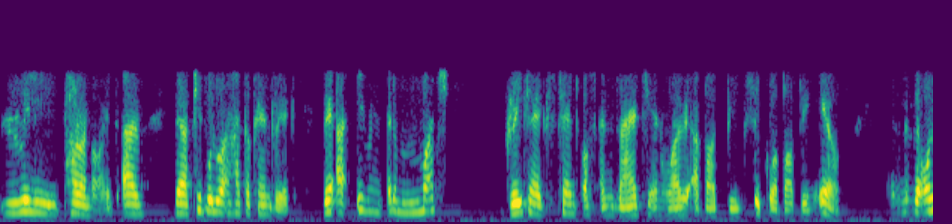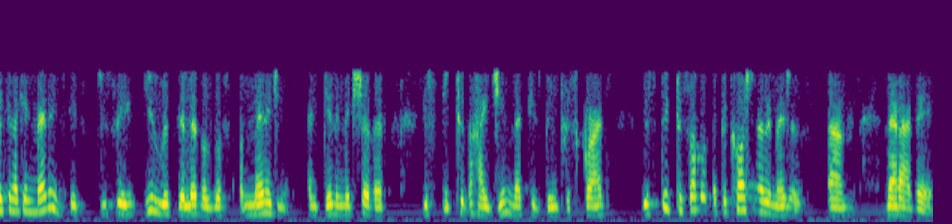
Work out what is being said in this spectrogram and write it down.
really paranoid. Um, there are people who are hypochondriac. They are even at a much greater extent of anxiety and worry about being sick or about being ill. The only thing I can manage is to say deal with the levels of managing and dealing, make sure that you stick to the hygiene that is being prescribed, you stick to some of the precautionary measures um, that are there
